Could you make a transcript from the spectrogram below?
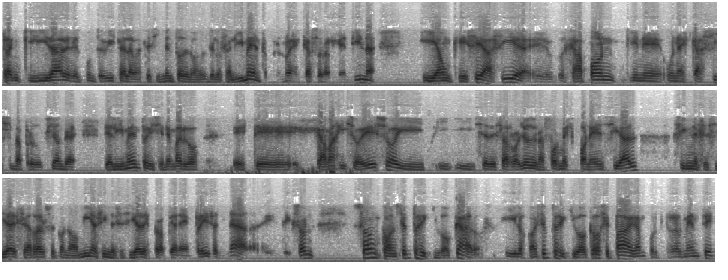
tranquilidad desde el punto de vista del abastecimiento de los, de los alimentos, pero no es el caso de Argentina y aunque sea así, eh, Japón tiene una escasísima producción de, alimentos y sin embargo este, jamás hizo eso y, se desarrolló de una forma exponencial sin necesidad de cerrar su economía, sin necesidad de expropiar a empresas ni nada. Este, son, son conceptos equivocados y los conceptos equivocados se pagan porque realmente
